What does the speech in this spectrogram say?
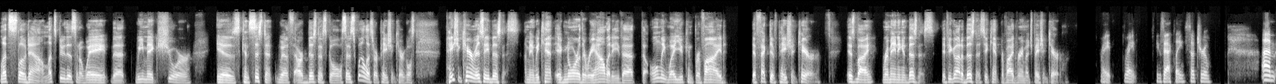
Let's slow down. Let's do this in a way that we make sure is consistent with our business goals as well as our patient care goals. Patient care is a business. I mean, we can't ignore the reality that the only way you can provide effective patient care is by remaining in business. If you go out of business, you can't provide very much patient care. Right, right. Exactly. So true. Um,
